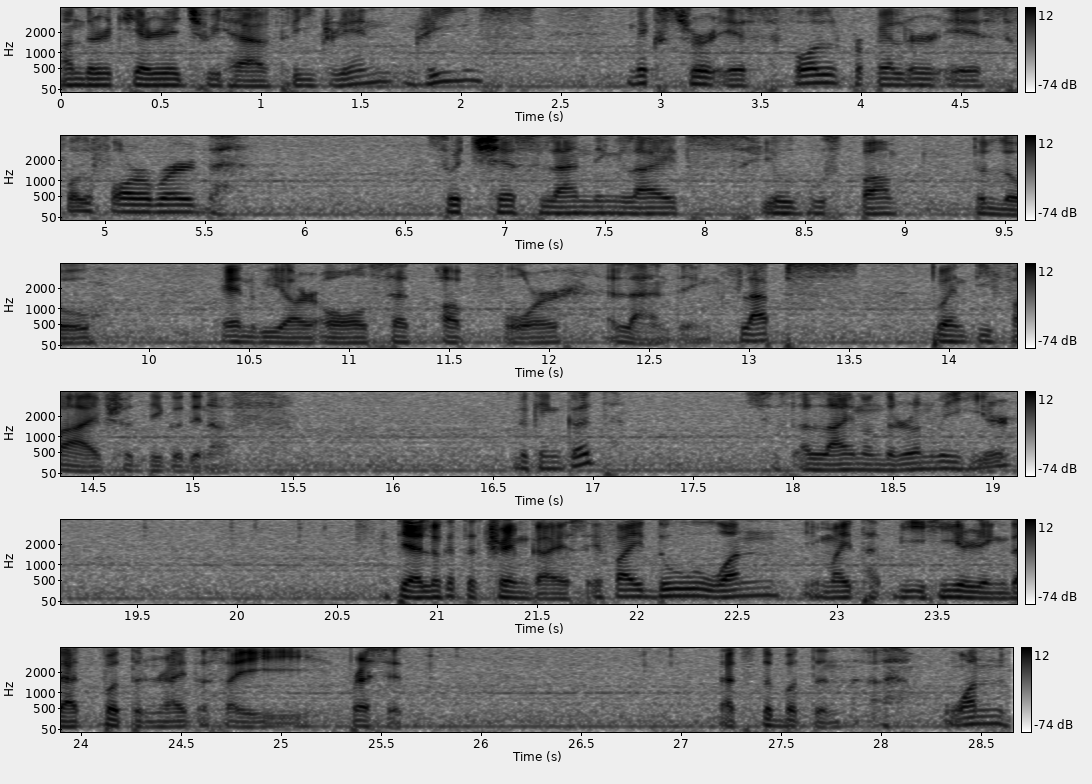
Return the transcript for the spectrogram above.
Undercarriage, we have three green greens. Mixture is full, propeller is full forward. Switches, landing lights, fuel boost pump to low. And we are all set up for a landing. Flaps 25 should be good enough. Looking good. It's just a line on the runway here. Yeah look at the trim guys. If I do one you might be hearing that button right as I press it. That's the button. Uh, one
